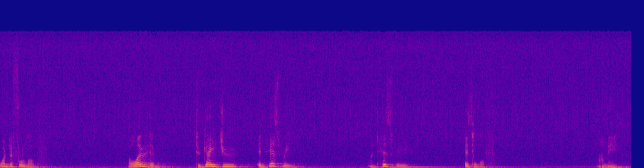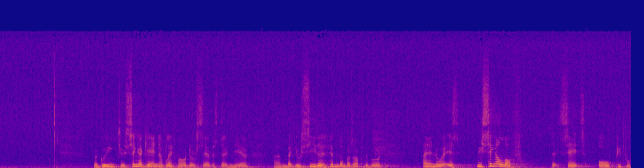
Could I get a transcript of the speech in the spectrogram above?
wonderful love. Allow Him to guide you in His way, and His way is love. Amen. We're going to sing again. I've left my order of service down there, um, but you'll see the hymn numbers up on the board. And I know it is We Sing a Love that sets all people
